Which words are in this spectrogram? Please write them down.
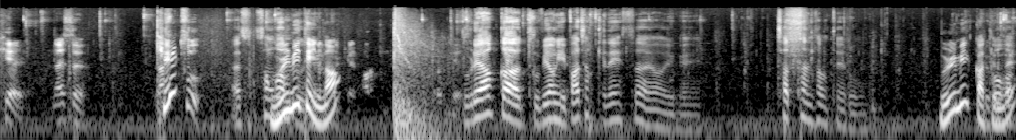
kill. nice kill? two 아, 성광 물 밑에 그- 있나? 물에 아까 두 명이 빠졌긴 했어요 이게 차 탄 상태로 물밑 그거 같은데?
